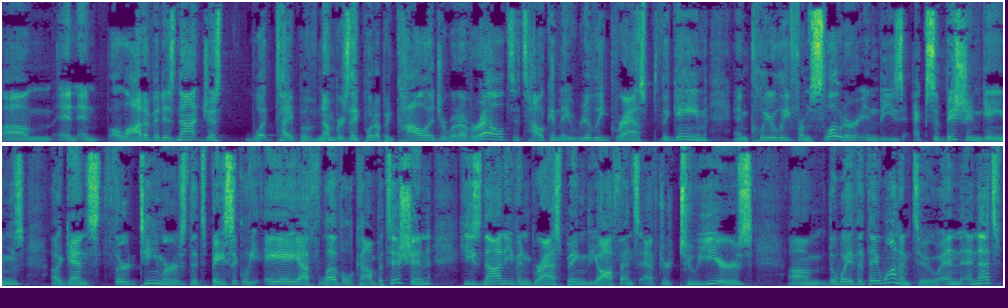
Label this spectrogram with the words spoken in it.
Um, and, and a lot of it is not just what type of numbers they put up in college or whatever else. It's how can they really grasp the game. And clearly from Sloter in these exhibition games against third teamers, that's basically AAF level competition. He's not even grasping the offense after two years, um, the way that they want him to. And, and that's,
